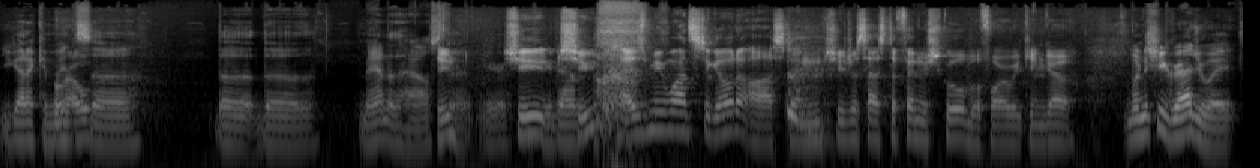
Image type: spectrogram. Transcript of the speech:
You gotta convince Bro. uh, the the man of the house She that you're, she, you're she Esme wants to go to Austin. She just has to finish school before we can go. When does she graduate?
